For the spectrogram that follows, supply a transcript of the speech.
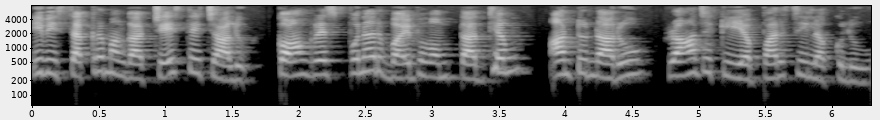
ఇవి సక్రమంగా చేస్తే చాలు. కాంగ్రెస్ పునర్వైభవం తథ్యం అంటున్నారు రాజకీయ పరిశీలకులు.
